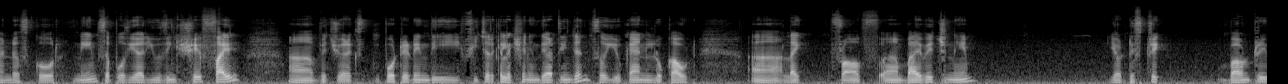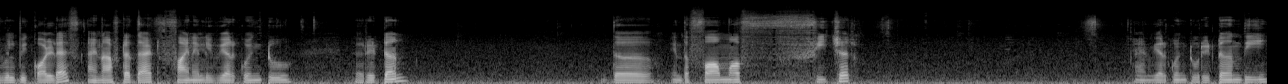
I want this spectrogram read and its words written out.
underscore name. Suppose you are using shapefile uh, which you are exported in the feature collection in the earth engine. So you can look out uh, like from uh, by which name your district boundary will be called as. And after that finally we are going to return the in the form of feature. And we are going to return the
